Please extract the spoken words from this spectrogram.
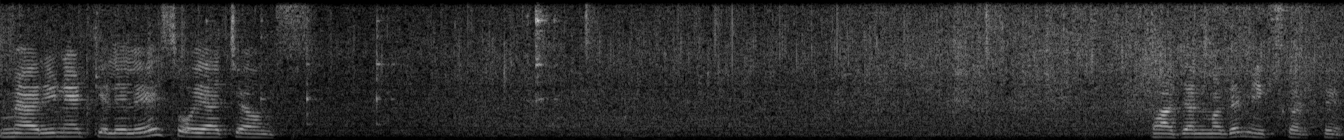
मॅरिनेट केलेले सोया चंक्स भाज्यांमध्ये मिक्स करते.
